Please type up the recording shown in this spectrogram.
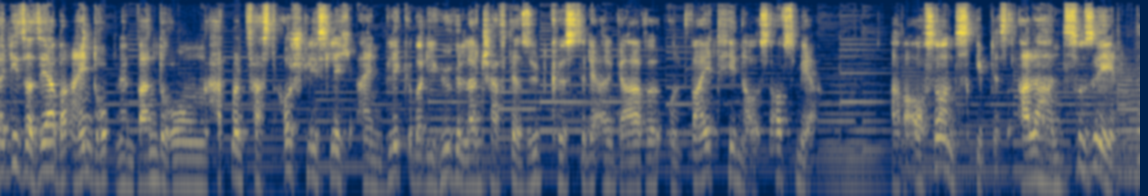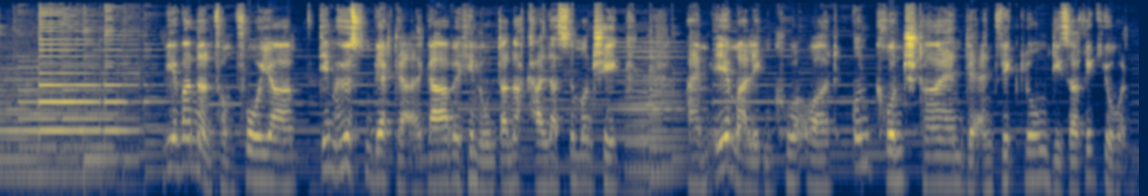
Bei dieser sehr beeindruckenden Wanderung hat man fast ausschließlich einen Blick über die Hügellandschaft der Südküste der Algarve und weit hinaus aufs Meer. Aber auch sonst gibt es allerhand zu sehen. Wir wandern vom Foja, dem höchsten Berg der Algarve, hinunter nach Caldas de Monchique, einem ehemaligen Kurort und Grundstein der Entwicklung dieser Region.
